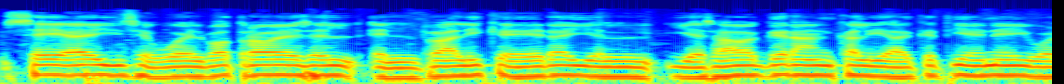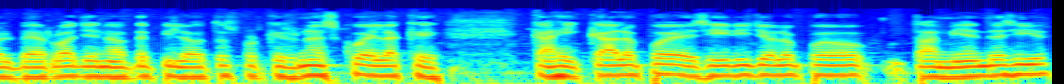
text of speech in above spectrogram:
sea y se vuelva otra vez el, el rally que era y, el, y esa gran calidad que tiene y volverlo a llenar de pilotos porque es una escuela que Cajicá lo puede decir y yo lo puedo también decir.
